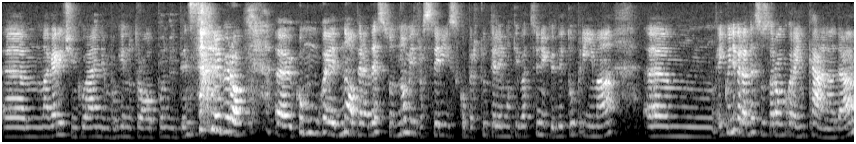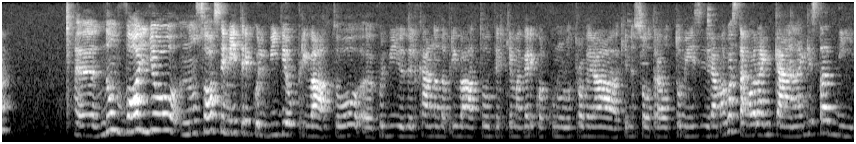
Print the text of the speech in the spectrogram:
um, magari cinque anni è un pochino troppo nel pensare, però uh, comunque no, per adesso non mi trasferisco per tutte le motivazioni che ho detto prima um, e quindi per adesso sarò ancora in Canada, eh, non voglio, non so se mettere quel video privato, eh, quel video del Canada privato, perché magari qualcuno lo troverà, che ne so, tra otto mesi dirà ma questa ancora in Canada, che sta di...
